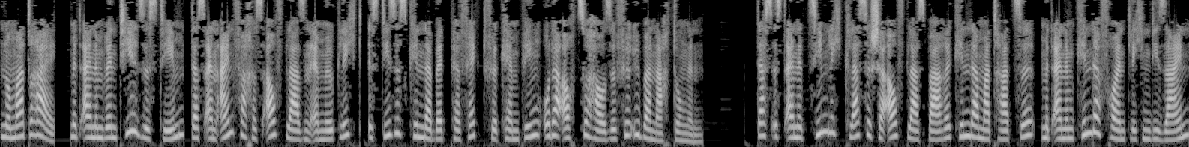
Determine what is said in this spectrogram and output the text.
Nummer 3. Mit einem Ventilsystem, das ein einfaches Aufblasen ermöglicht, ist dieses Kinderbett perfekt für Camping oder auch zu Hause für Übernachtungen. Das ist eine ziemlich klassische aufblasbare Kindermatratze, mit einem kinderfreundlichen Design,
